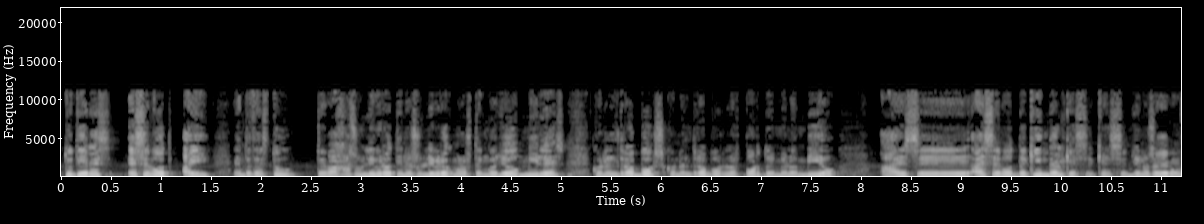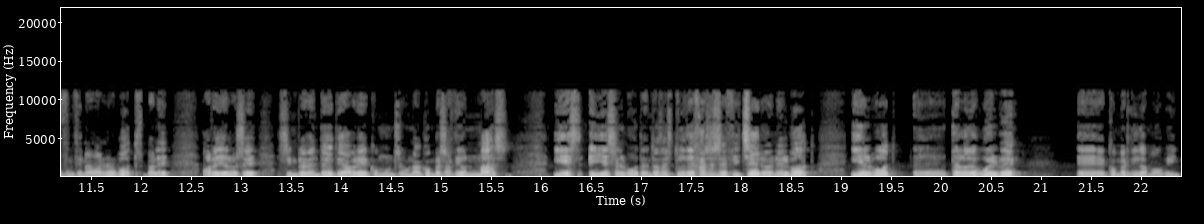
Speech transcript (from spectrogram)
Tú tienes ese bot ahí. Entonces tú te bajas un libro, tienes un libro, como los tengo yo, miles, con el Dropbox, con el Dropbox lo exporto y me lo envío a ese, a ese bot de Kindle, que, que yo no sabía cómo funcionaban los bots, ¿vale? Ahora ya lo sé. Simplemente te abre como una conversación más y es, y es el bot. Entonces tú dejas ese fichero en el bot y el bot eh, te lo devuelve eh, convertido a Mobi.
